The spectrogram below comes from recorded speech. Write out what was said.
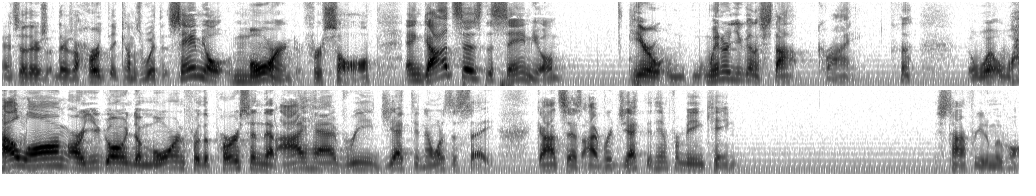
And so there's, there's a hurt that comes with it. Samuel mourned for Saul. And God says to Samuel, Here, when are you going to stop crying? How long are you going to mourn for the person that I have rejected? Now, what does this say? God says, I've rejected him from being king it's time for you to move on.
